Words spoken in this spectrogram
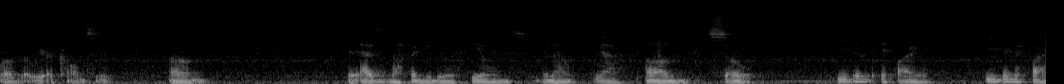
love that we are called to. Um, it has nothing to do with feelings, you know. Yeah. Um, so even if I, even if I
